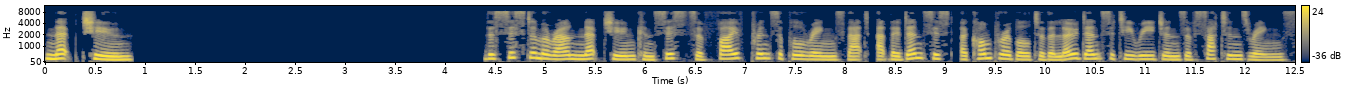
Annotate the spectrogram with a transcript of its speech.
Neptune. The system around Neptune consists of five principal rings that, at their densest, are comparable to the low-density regions of Saturn's rings.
